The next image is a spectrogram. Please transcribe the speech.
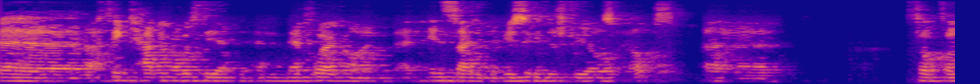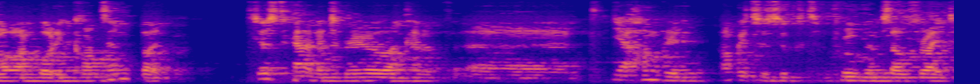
Uh, I think having obviously a, a network on an insight in the music industry also helps uh, for, for onboarding content, but just kind of entrepreneurial and kind of uh, yeah hungry hungry to, to, prove themselves right.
